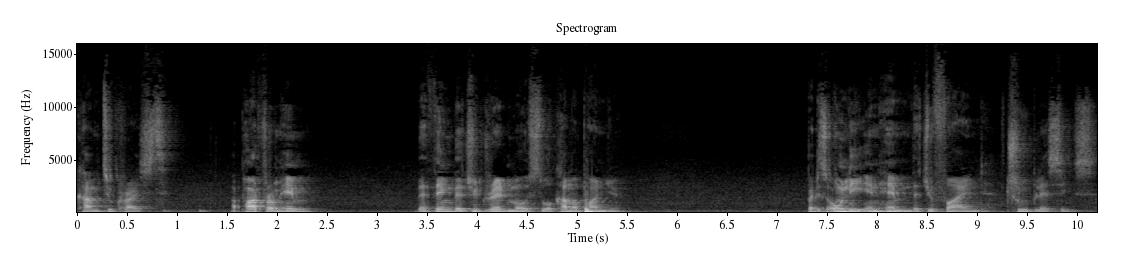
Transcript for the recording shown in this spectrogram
Come to Christ. Apart from Him, the thing that you dread most will come upon you. But it's only in Him that you find true blessings.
